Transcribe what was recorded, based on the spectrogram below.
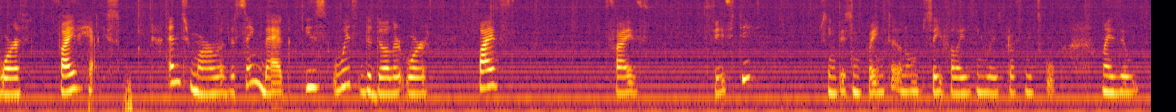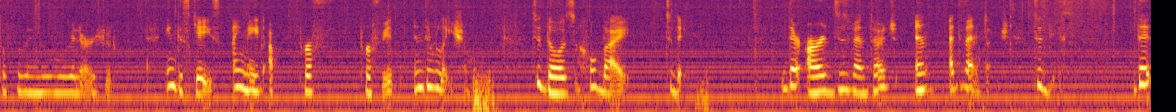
worth 5 reais and tomorrow the same bag is with the dollar worth 5 550 550 eu não sei falar isso em inglês, prof, me desculpa. Mas eu tô fazendo o melhor, juro. In this case I made a prof profit in the relation to those who buy today. There are disadvantage and advantage to this. The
